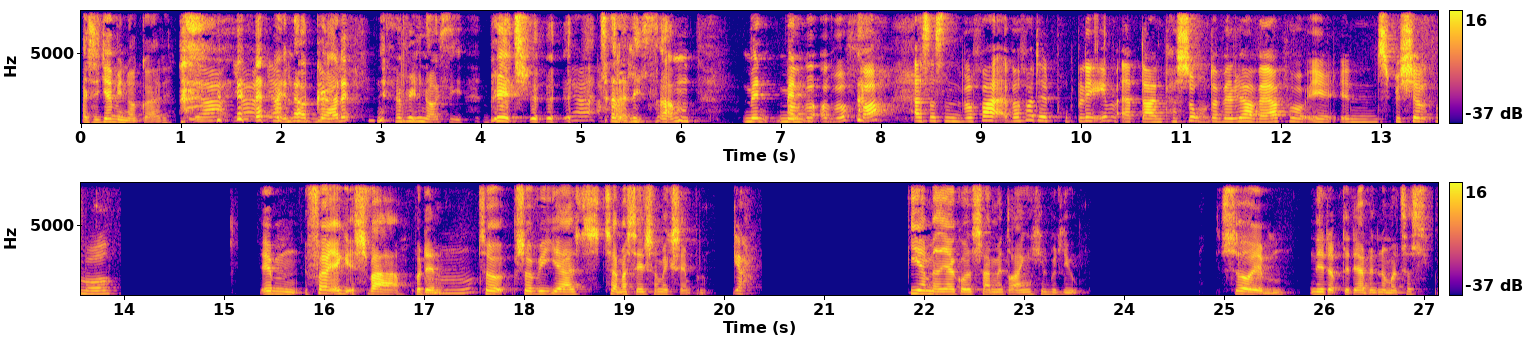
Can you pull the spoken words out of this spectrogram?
Altså, jeg vil nok gøre det. Ja, ja, Jeg vil nok gøre det. Jeg vil nok sige, bitch, Ja. tag dig lige sammen. Men, men Og, og hvorfor? Altså sådan, hvorfor, hvorfor er det et problem, at der er en person, der vælger at være på en, en speciel måde? Øhm, før jeg kan svare på den, mm. så, så vil jeg tage mig selv som eksempel. Ja. I og med, at jeg har gået sammen med drenge hele mit liv, så øhm, netop det der med, når man tager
